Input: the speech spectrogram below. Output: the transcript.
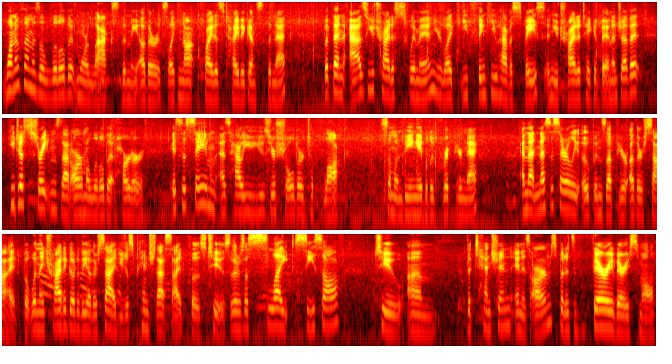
One of them is a little bit more lax than the other. It's like not quite as tight against the neck. But then as you try to swim in, you're like, you think you have a space and you try to take advantage of it. He just straightens that arm a little bit harder. It's the same as how you use your shoulder to block someone being able to grip your neck. And that necessarily opens up your other side. But when they try to go to the other side, you just pinch that side closed too. So there's a slight seesaw to um, the tension in his arms, but it's very, very small.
